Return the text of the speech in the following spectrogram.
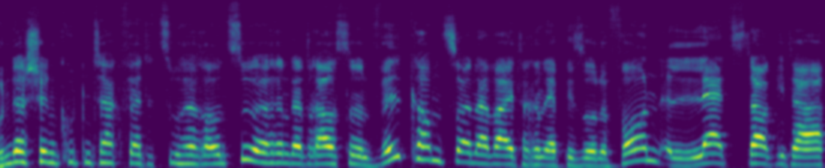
wunderschönen guten Tag, verehrte Zuhörer und Zuhörerinnen da draußen und willkommen zu einer weiteren Episode von Let's Talk Guitar,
